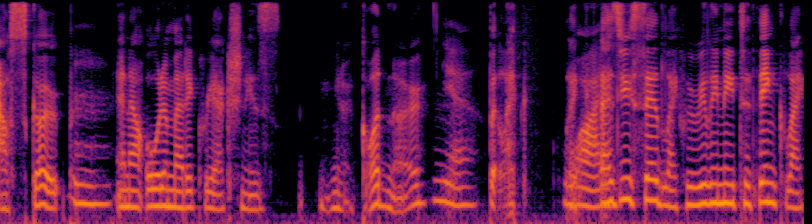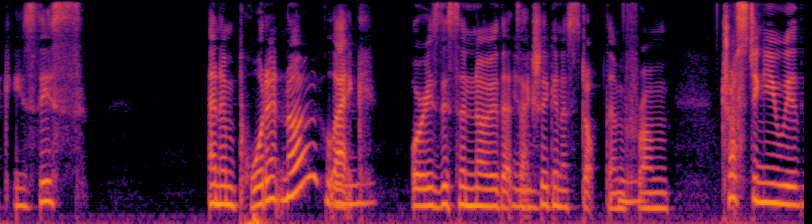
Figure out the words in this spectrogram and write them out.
our scope. Mm. And our automatic reaction is, you know, God no. Yeah. But like, like Why? as you said, like we really need to think like, is this an important no? Like, Mm. or is this a no that's Yeah. actually going to stop them Mm. from trusting you with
